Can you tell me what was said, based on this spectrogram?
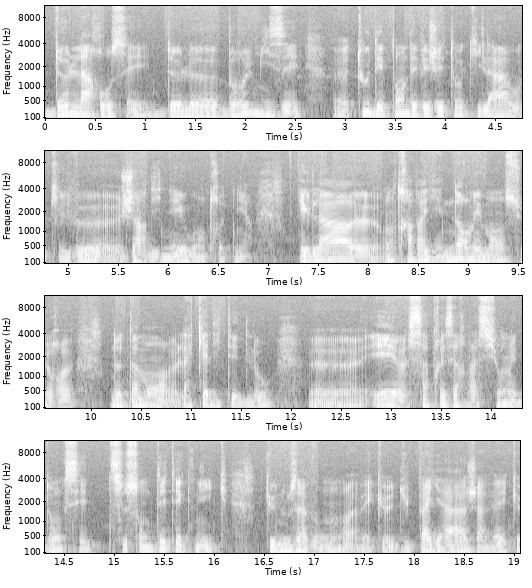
de l'arroser, de le brumiser. Euh, tout dépend des végétaux qu'il a ou qu'il veut euh, jardiner ou entretenir. Et là, on travaille énormément sur notamment la qualité de l'eau et sa préservation. Et donc, ce sont des techniques que nous avons avec du paillage, avec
